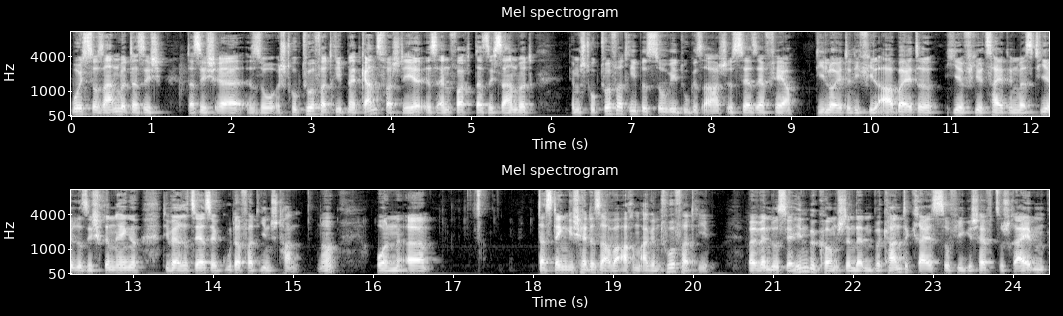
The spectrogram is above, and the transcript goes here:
wo ich so sagen würde, dass ich, dass ich äh, so Strukturvertrieb nicht ganz verstehe, ist einfach, dass ich sagen würde, im Strukturvertrieb ist so, wie du gesagt hast, ist sehr, sehr fair. Die Leute, die viel arbeite, hier viel Zeit investiere, sich rinhänge, die wäre sehr, sehr guter Verdienst haben. Ne? Und äh, das denke ich, hätte sie aber auch im Agenturvertrieb. Weil wenn du es ja hinbekommst, in deinem Bekanntekreis so viel Geschäft zu schreiben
